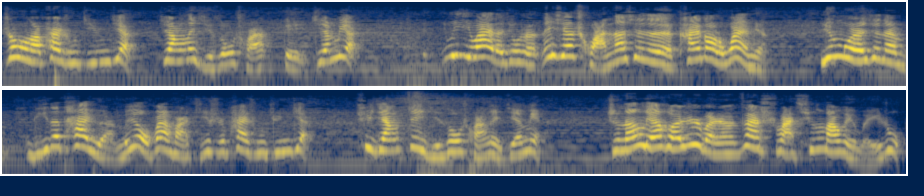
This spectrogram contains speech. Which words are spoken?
之后呢派出军舰将那几艘船给歼灭。意外的就是那些船呢，现在开到了外面，英国人现在离得太远，没有办法及时派出军舰去将这几艘船给歼灭，只能联合日本人暂时把青岛给围住。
